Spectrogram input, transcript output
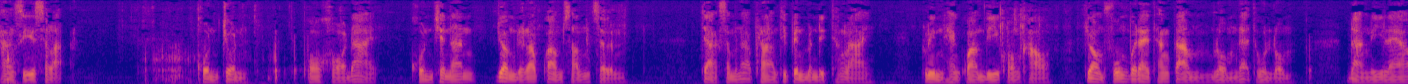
ทางศีสละ คนจน พอขอได้ คนเช่นนั้นย่อมได้รับความสรรเสริญ จากสมณพราหมณ์ที่เป็นบัณฑิตทั้งหลาย กลิ่นแห่งความดีของเขาย่อมฟุ้งไปได้ทั้งตามลมและทวนลม ดังนี้แล้ว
